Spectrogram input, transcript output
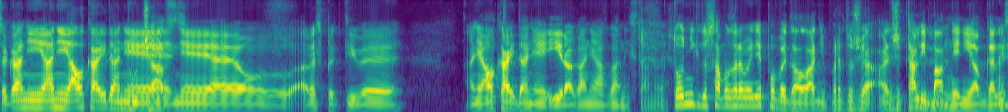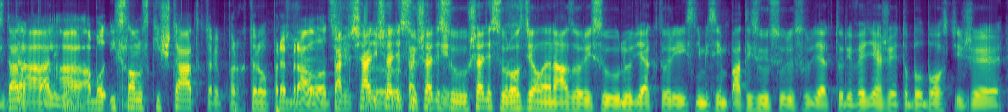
Tak ani, ani Al-Qaida nie, nie je, respektíve ani Al-Qaida nie je Irak, ani Afganistan. Vieš. To nikto samozrejme nepovedal, ani pretože že Taliban není Afganistan, a, alebo islamský štát, ktorý, ktorého prebral. Čiže, tak, všade, všade, sú, všade, sú, všade sú rozdielne názory, sú ľudia, ktorí s nimi sympatizujú, sú, sú ľudia, ktorí vedia, že je to blbosť, že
